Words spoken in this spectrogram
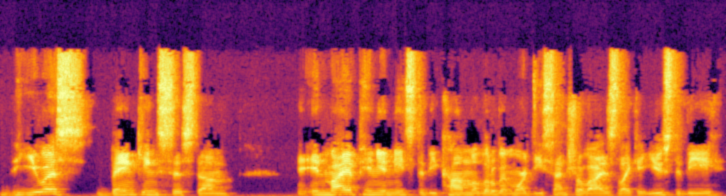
the U.S. banking system, in my opinion, needs to become a little bit more decentralized, like it used to be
